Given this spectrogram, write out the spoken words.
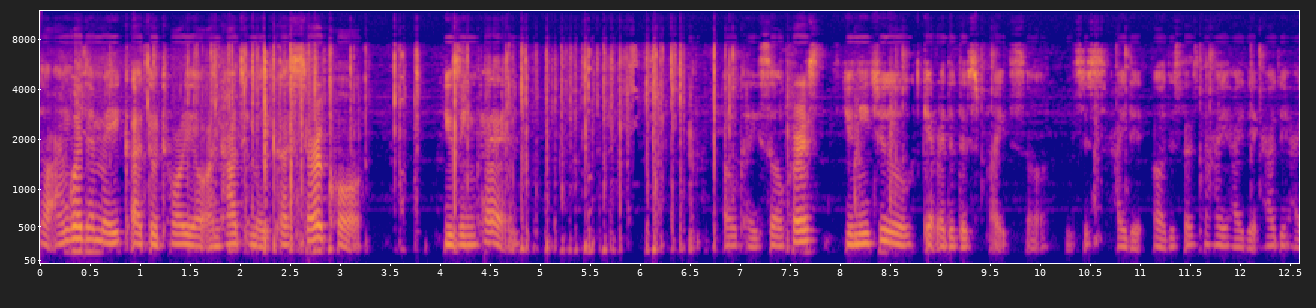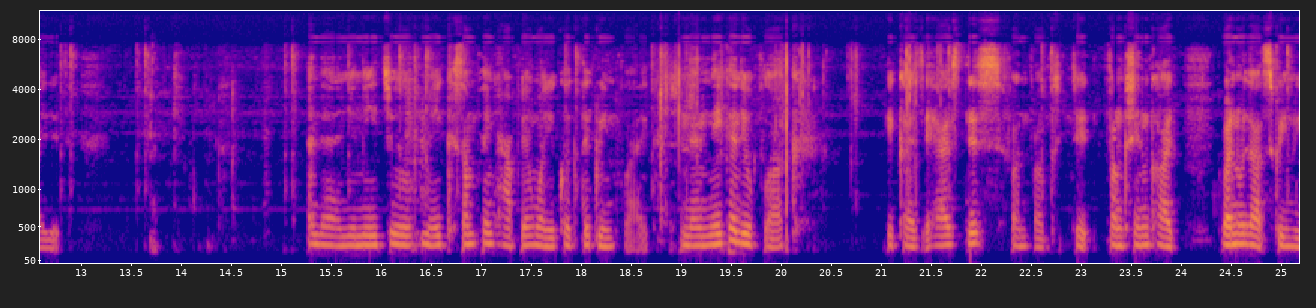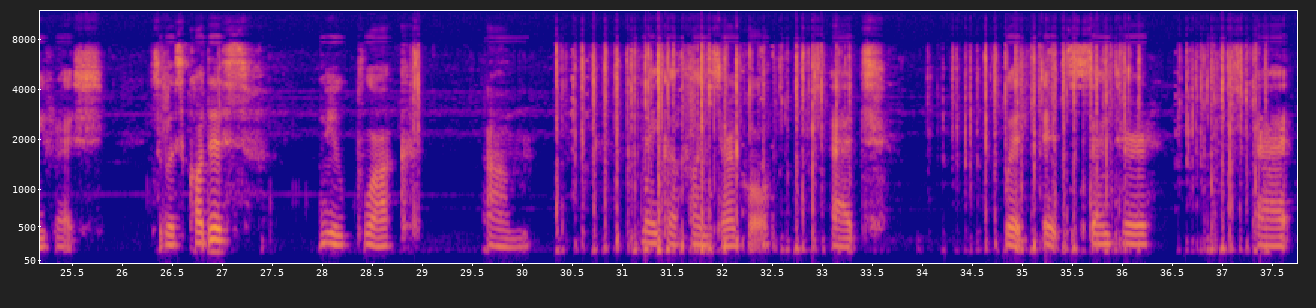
So I'm going to make a tutorial on how to make a circle using pen. Okay, so first you need to get rid of the sprite, so let's just hide it. Oh, this that's not how you hide it. How do you hide it? And then you need to make something happen when you click the green flag. And then make a new block because it has this fun function function called run without screen refresh. So let's call this new block um, make a fun circle at with its center at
